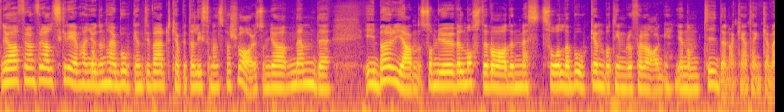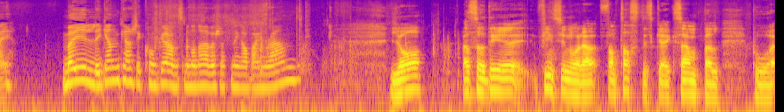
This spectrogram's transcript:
Ja, framförallt skrev han ju den här boken till världskapitalismens försvar som jag nämnde i början, som ju väl måste vara den mest sålda boken på Timbro förlag genom tiderna kan jag tänka mig. Möjligen kanske i konkurrens med någon översättning av Ayn Rand. Ja, alltså det finns ju några fantastiska exempel på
